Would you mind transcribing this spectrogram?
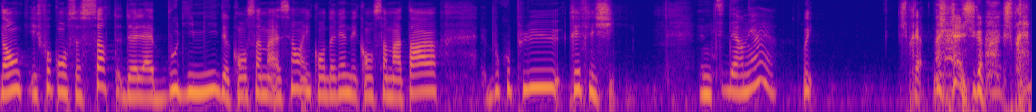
Donc, il faut qu'on se sorte de la boulimie de consommation et qu'on devienne des consommateurs beaucoup plus réfléchis. Une petite dernière? Je suis prête. je, suis, prête.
